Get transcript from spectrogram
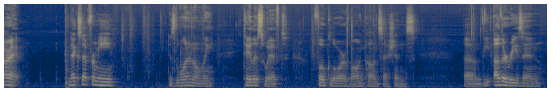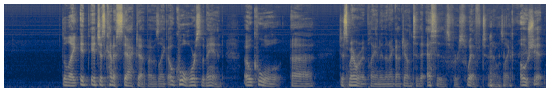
All right. Next up for me is the one and only Taylor Swift Folklore Long Pond Sessions. Um, the other reason, the like, it, it just kind of stacked up. I was like, oh, cool, Horse of the Band. Oh, cool, uh, Dismemberment Plan. And then I got down to the S's for Swift. And I was like, oh, shit,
